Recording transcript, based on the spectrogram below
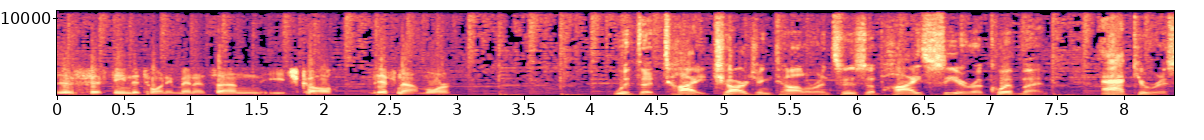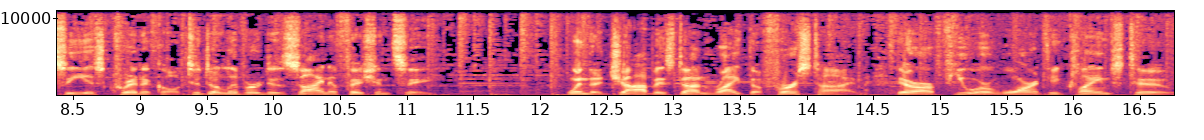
of 15 to 20 minutes on each call, if not more. With the tight charging tolerances of high SEER equipment, accuracy is critical to deliver design efficiency. When the job is done right the first time, there are fewer warranty claims too.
